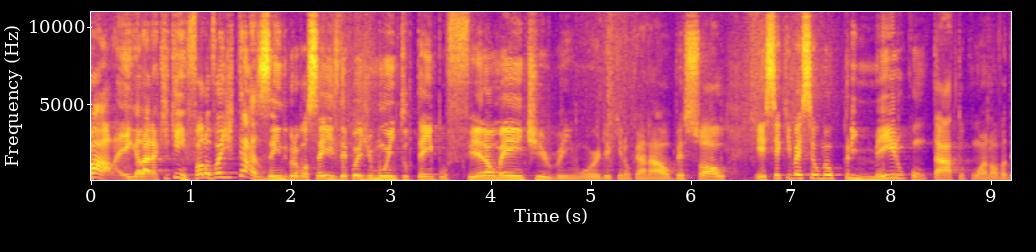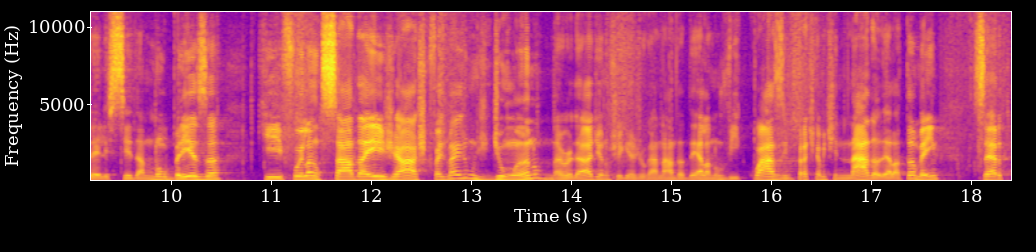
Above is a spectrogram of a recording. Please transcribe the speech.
Fala aí galera, aqui quem fala vai trazendo pra vocês, depois de muito tempo, finalmente, Rainward aqui no canal. Pessoal, esse aqui vai ser o meu primeiro contato com a nova DLC da Nobreza, que foi lançada aí já, acho que faz mais de um ano, na verdade, eu não cheguei a jogar nada dela, não vi quase, praticamente nada dela também, certo?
